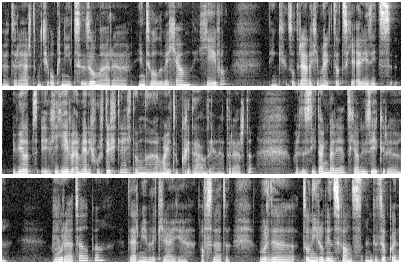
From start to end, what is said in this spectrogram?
Uiteraard moet je ook niet zomaar uh, in het wilde weg gaan geven. Ik denk, zodra dat je merkt dat je ergens iets veel hebt gegeven en weinig voor terugkrijgt, dan uh, mag het ook gedaan zijn, uiteraard. Maar dus die dankbaarheid gaat u zeker uh, vooruit helpen. Daarmee wil ik graag afsluiten voor de Tony Robbins fans. En het is ook een,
